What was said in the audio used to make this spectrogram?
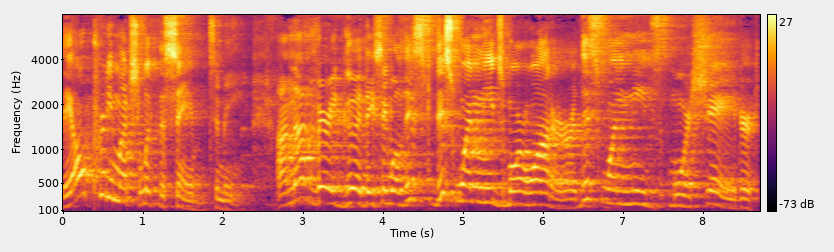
they all pretty much look the same to me. I'm not very good. They say, well, this, this one needs more water, or this one needs more shade, or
